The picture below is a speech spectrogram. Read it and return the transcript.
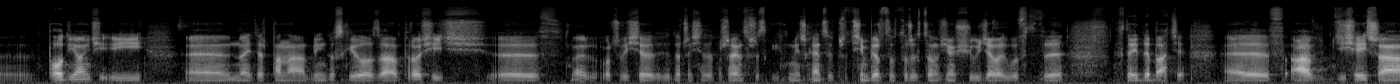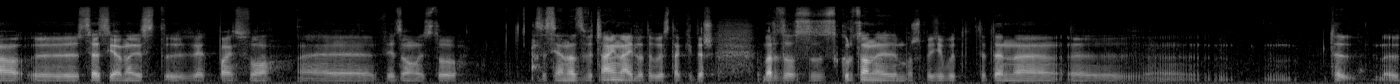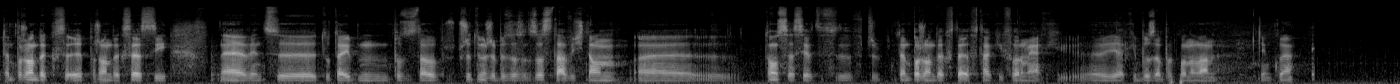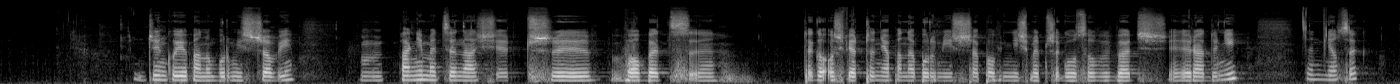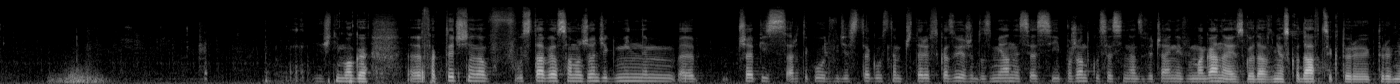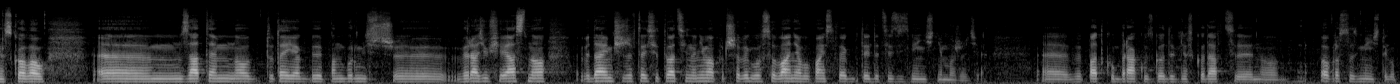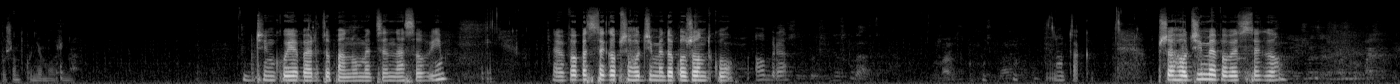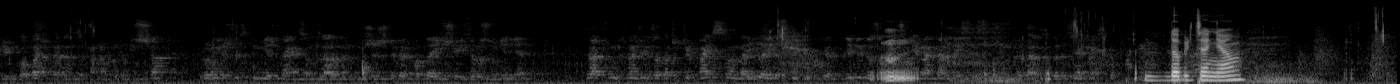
podjąć i e, no i też pana Blinkowskiego zaprosić. e, No, oczywiście jednocześnie zapraszając wszystkich mieszkańców, przedsiębiorców, którzy chcą wziąć udział jakby w, w, tej debacie. E, A dzisiejsza e, sesja no jest, e, jak Państwo e, wiedzą, jest to sesja nadzwyczajna i dlatego jest taki też bardzo skrócony, można powiedzieć, ten, e, e, te, ten porządek, porządek sesji, e, więc tutaj pozostało przy tym, żeby zos- zostawić tą, tą sesję, ten porządek w, te, w takiej formie, jaki, jaki był zaproponowany. Dziękuję. Dziękuję panu burmistrzowi. Panie mecenasie, czy wobec y, tego oświadczenia pana burmistrza powinniśmy przegłosowywać y, radni ten wniosek? Jeśli mogę, e, faktycznie no, w ustawie o samorządzie gminnym e, przepis artykułu 20 ust. 4 wskazuje, że do zmiany sesji, porządku sesji nadzwyczajnej wymagana jest zgoda wnioskodawcy, który, który wnioskował. Em, Zatem no, tutaj jakby pan burmistrz e, wyraził się jasno. Wydaje mi się, że w tej sytuacji no, nie ma potrzeby głosowania, bo państwo jakby tej decyzji zmienić nie możecie. E, W wypadku braku zgody wnioskodawcy no, po prostu zmienić tego porządku nie można. Dziękuję bardzo panu mecenasowi. E, Wobec tego przechodzimy do porządku obrad. No tak. Przechodzimy wobec tego. cierpliwy do widzenia.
